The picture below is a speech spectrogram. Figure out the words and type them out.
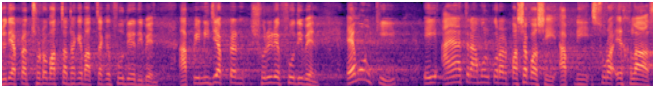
যদি আপনার ছোট বাচ্চা থাকে, বাচ্চাকে ফু দিয়ে দিবেন। আপনি নিজে আপনার শরীরে ফু দিবেন। এমনকি এই আয়াতের আমল করার পাশাপাশি আপনি সুরা এখলাস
